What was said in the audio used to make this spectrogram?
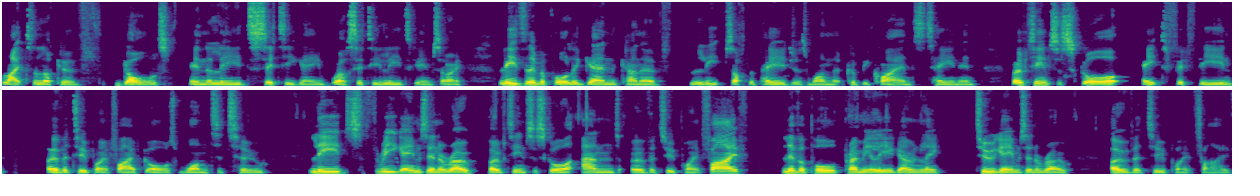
liked the look of goals in the Leeds City game. Well, City Leeds game, sorry. Leeds Liverpool again kind of leaps off the page as one that could be quite entertaining. Both teams to score 8 to 15, over 2.5 goals, 1 to 2. Leeds, three games in a row, both teams to score and over 2.5. Liverpool, Premier League only, two games in a row, over 2.5.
